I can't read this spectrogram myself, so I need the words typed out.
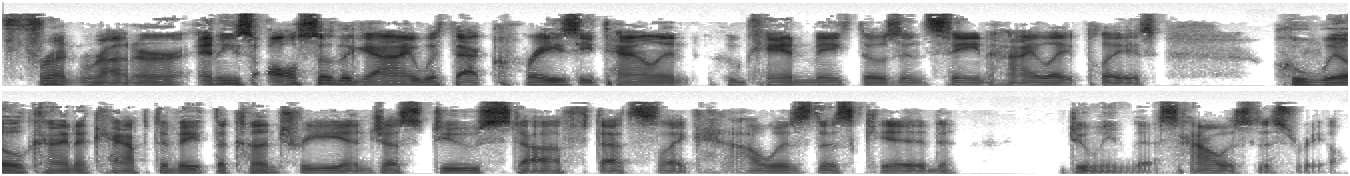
front runner, and he's also the guy with that crazy talent who can make those insane highlight plays, who will kind of captivate the country and just do stuff that's like, how is this kid doing this? How is this real?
